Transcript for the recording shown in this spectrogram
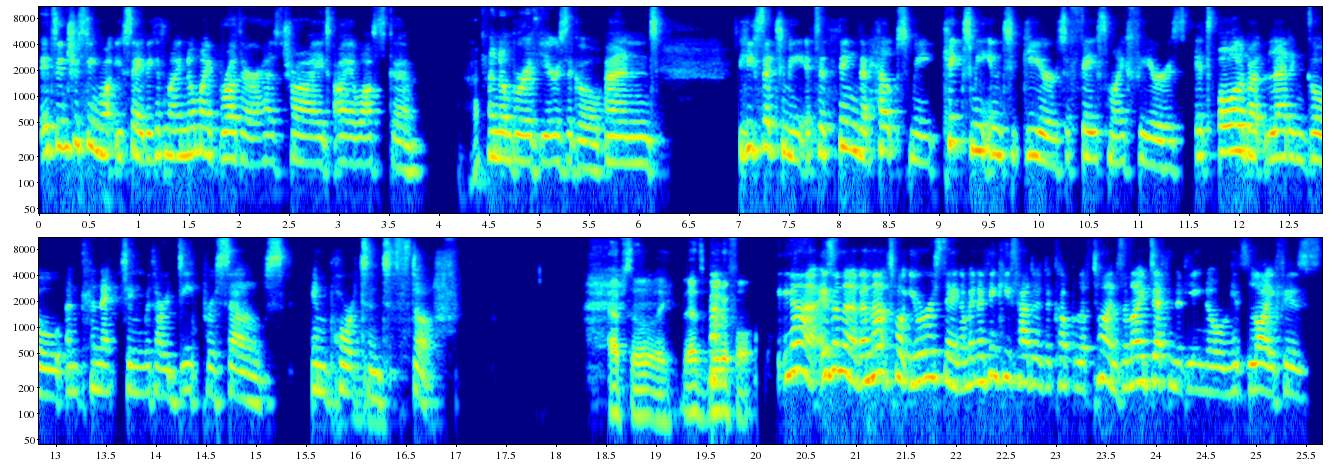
it's interesting what you say because I know my brother has tried ayahuasca a number of years ago. And he said to me, It's a thing that helped me, kicked me into gear to face my fears. It's all about letting go and connecting with our deeper selves. Important stuff. Absolutely. That's beautiful yeah isn't it? And that's what you're saying. I mean i think he's had it a couple of times and i definitely know his life is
